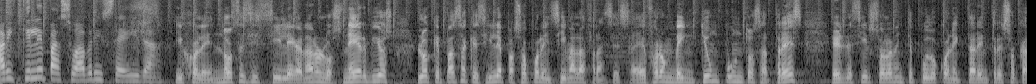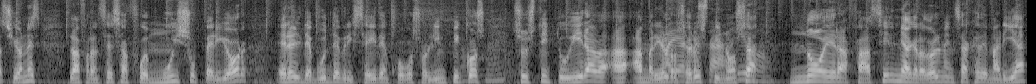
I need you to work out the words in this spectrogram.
Javi, ¿qué le pasó a Briseida? Híjole, no sé si, si, le ganaron los nervios. Lo que pasa que sí le pasó por encima a la francesa. ¿eh? Fueron 21 puntos a 3, es decir, solamente pudo conectar en tres ocasiones. La francesa fue muy superior. Era el debut de Briseida en Juegos Olímpicos. Sustituir a, María, Rosario Espinosa no era fácil. Me agradó el mensaje de María.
